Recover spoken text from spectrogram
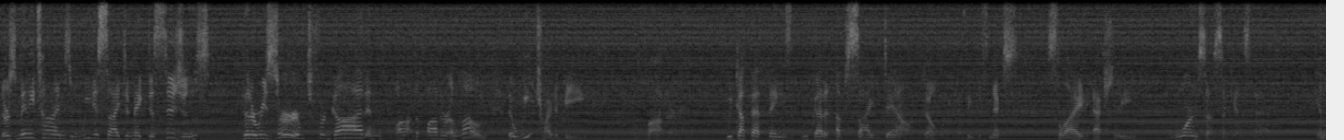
There's many times we decide to make decisions that are reserved for God and the, the Father alone, that we try to be the Father. We've got that thing, we've got it upside down, don't we? I think this next slide actually warns us against that. And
